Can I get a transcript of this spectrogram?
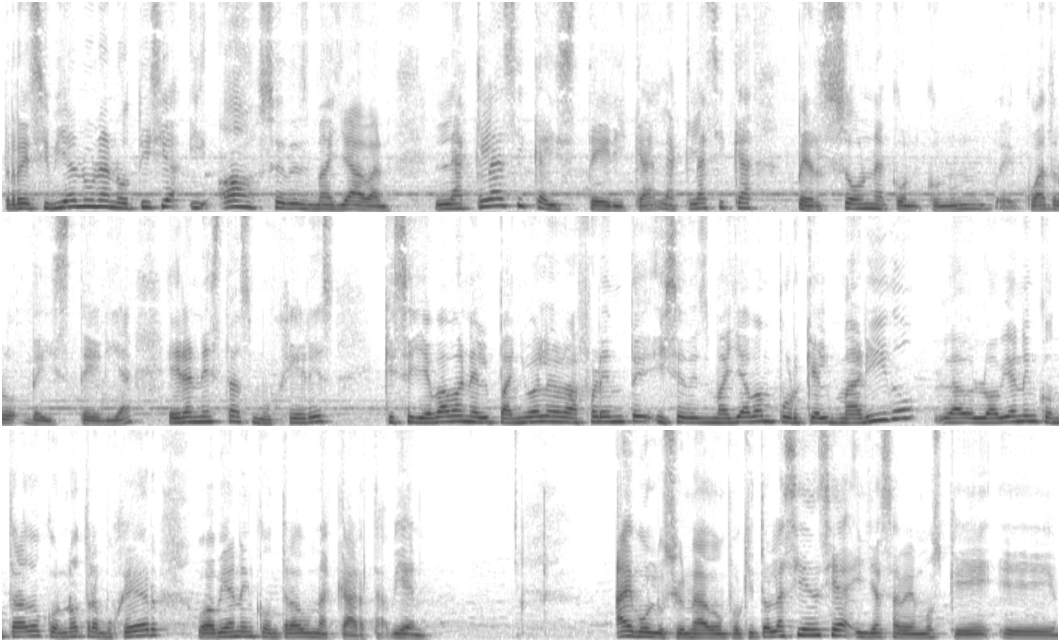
Recibían una noticia y oh, se desmayaban. La clásica histérica, la clásica persona con, con un eh, cuadro de histeria, eran estas mujeres que se llevaban el pañuelo a la frente y se desmayaban porque el marido lo habían encontrado con otra mujer o habían encontrado una carta. Bien, ha evolucionado un poquito la ciencia y ya sabemos que eh,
